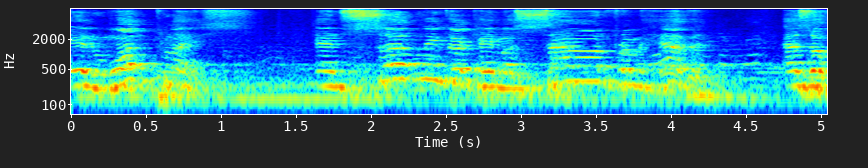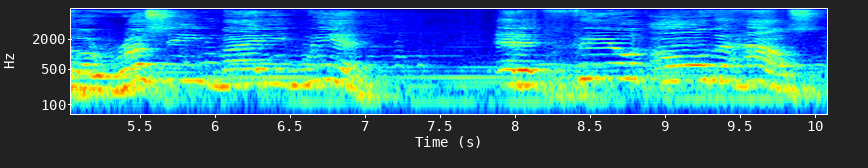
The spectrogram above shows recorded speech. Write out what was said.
in one place. And suddenly there came a sound from heaven as of a rushing mighty wind. And it filled all the house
